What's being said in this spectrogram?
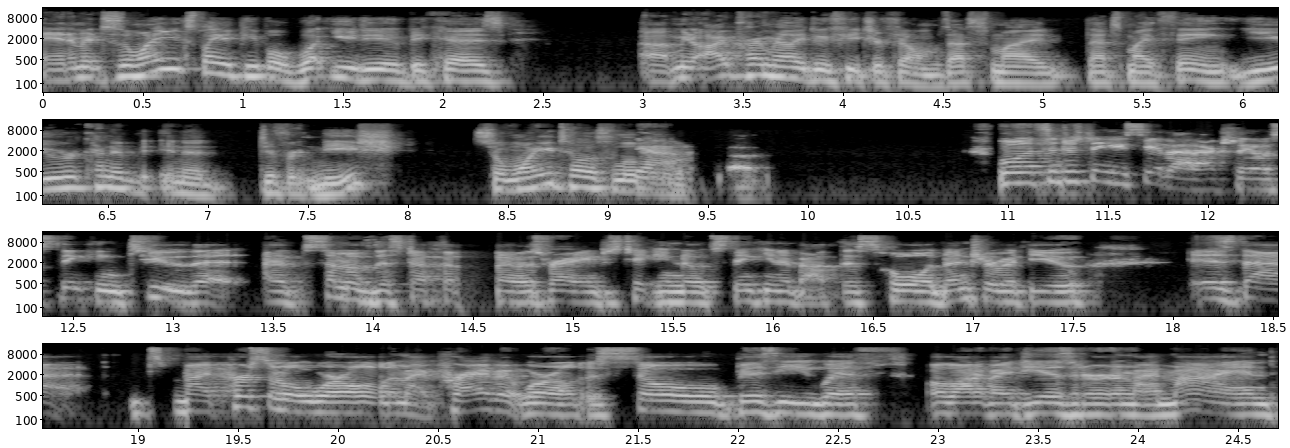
And I mean, so why don't you explain to people what you do? Because um, you know, I primarily do feature films. That's my that's my thing. You're kind of in a different niche. So why don't you tell us a little yeah. bit about that? Well, it's interesting you say that. Actually, I was thinking too that I, some of the stuff that I was writing, just taking notes, thinking about this whole adventure with you, is that my personal world and my private world is so busy with a lot of ideas that are in my mind.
